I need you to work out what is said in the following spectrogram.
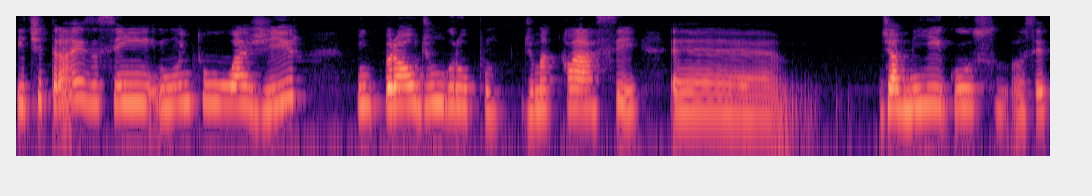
e te traz assim muito agir em prol de um grupo, de uma classe, é, de amigos, você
